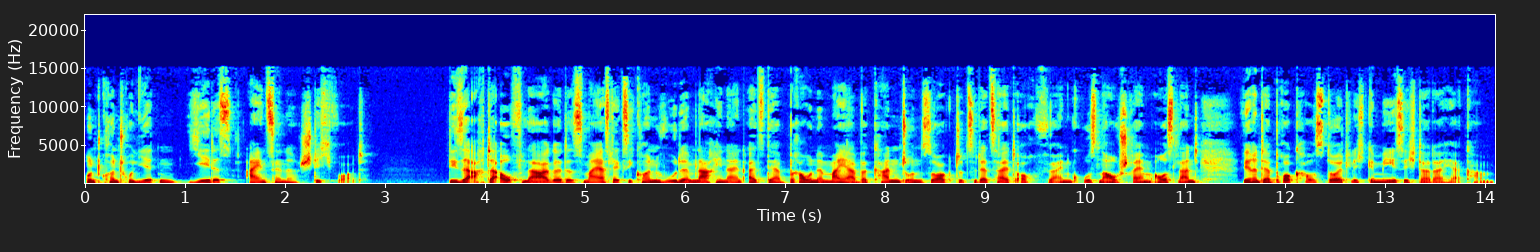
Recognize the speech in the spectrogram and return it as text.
und kontrollierten jedes einzelne Stichwort. Diese achte Auflage des Meyers Lexikon wurde im Nachhinein als der braune Meyer bekannt und sorgte zu der Zeit auch für einen großen Aufschrei im Ausland, während der Brockhaus deutlich gemäßigter daherkam.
